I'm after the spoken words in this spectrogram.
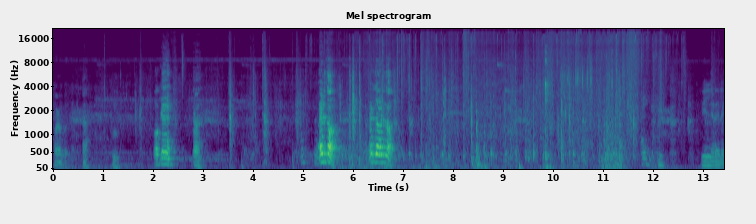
കുഴപ്പമില്ല. ആ ഓക്കെ. ആ. എടുത്തോ? എടുത്തോ എടുത്തോ? ഇന്നലെ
